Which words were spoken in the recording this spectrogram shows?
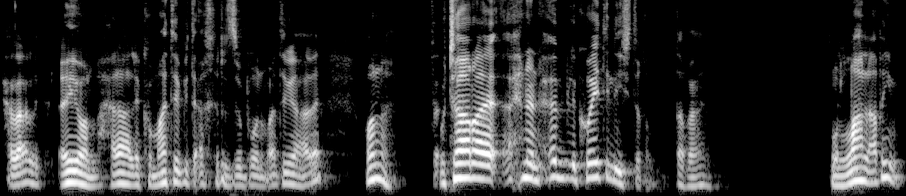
حلالك. إي والله حلالك. وما تبي تأخر الزبون ما تبي هذا. والله. وترى إحنا نحب الكويت اللي يشتغل. طبعا. والله العظيم.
